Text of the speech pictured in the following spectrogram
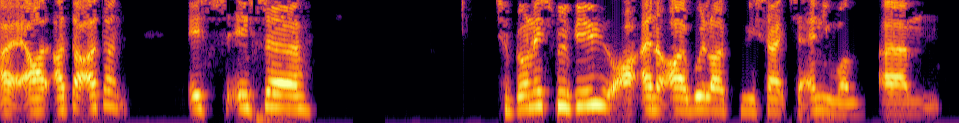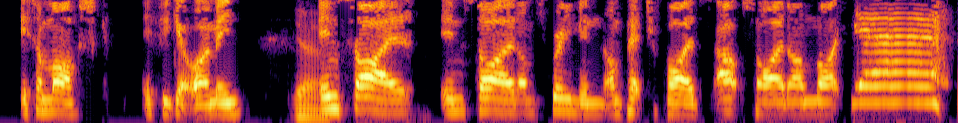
I, I, I don't, I don't, it's, it's, uh, to be honest with you, and I will openly say it to anyone, um, it's a mask, if you get what I mean. Yeah. Inside, inside, I'm screaming, I'm petrified. Outside, I'm like, yeah!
